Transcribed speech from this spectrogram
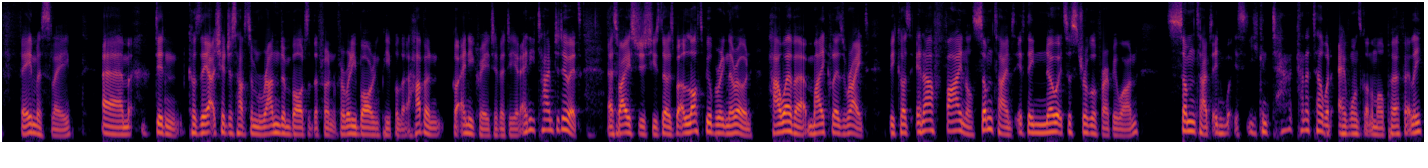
famously um, didn't because they actually just have some random boards at the front for really boring people that haven't got any creativity and any time to do it. Uh, so I used to just use those, but a lot of people bring their own. However, Michael is right because in our final, sometimes if they know it's a struggle for everyone, sometimes and you can t- kind of tell when everyone's got them all perfectly.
